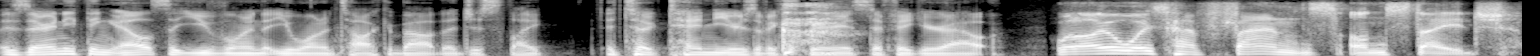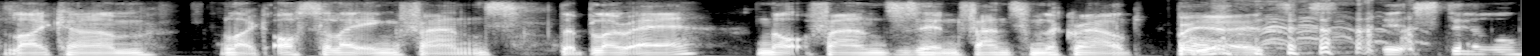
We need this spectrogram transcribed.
Is there anything else that you've learned that you want to talk about that just like it took ten years of experience to figure out? Well, I always have fans on stage, like um, like oscillating fans that blow air, not fans as in fans from the crowd. But yeah, it's, it still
